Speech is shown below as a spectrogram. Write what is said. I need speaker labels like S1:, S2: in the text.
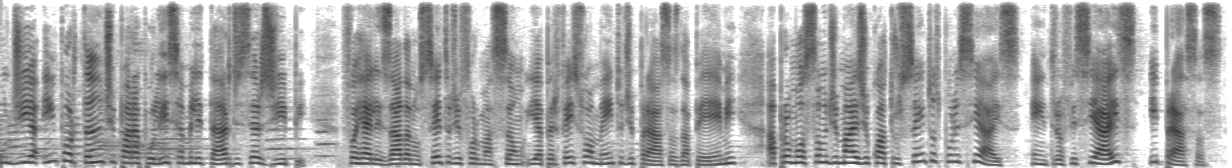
S1: um dia importante para a Polícia Militar de Sergipe. Foi realizada no Centro de Formação e Aperfeiçoamento de Praças da PM a promoção de mais de 400 policiais, entre oficiais e praças.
